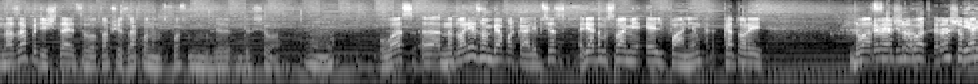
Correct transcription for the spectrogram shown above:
на Западе считается вот вообще законным способом для, для всего. У вас э, на дворе зомби-апокалипсис. Рядом с вами Эль Фаннинг, который 21 Хорошо, год. хорошо, и один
